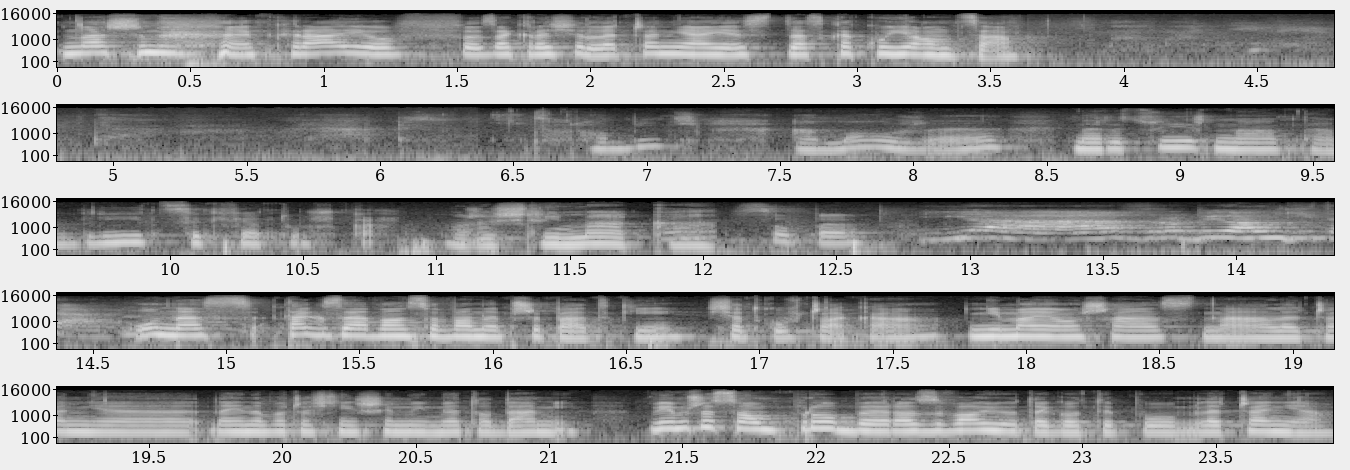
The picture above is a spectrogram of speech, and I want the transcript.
naszym kraju w zakresie leczenia jest zaskakująca. Co robić? A może narysujesz na tablicy kwiatuszka. Może ślimaka? Super. Ja zrobiłam gitarę. U nas tak zaawansowane przypadki siatkówczaka nie mają szans na leczenie najnowocześniejszymi metodami. Wiem, że są próby rozwoju tego typu leczenia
